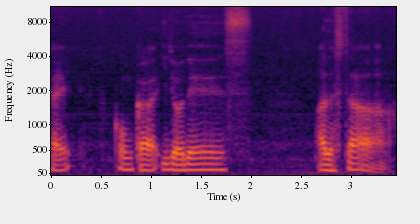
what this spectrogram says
はい。今回は以上です。あざした。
